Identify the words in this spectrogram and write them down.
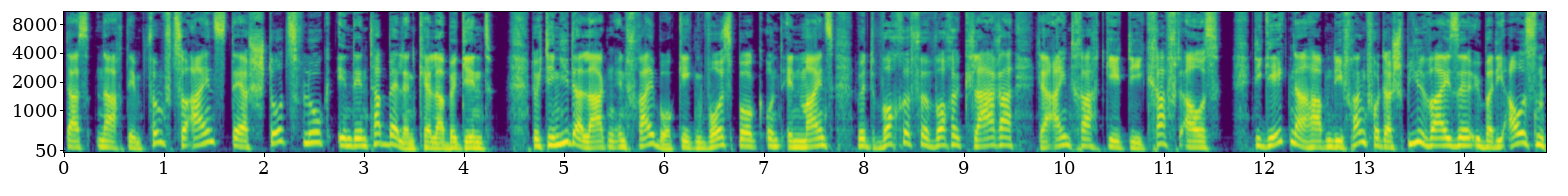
dass nach dem 5 zu 1 der Sturzflug in den Tabellenkeller beginnt. Durch die Niederlagen in Freiburg gegen Wolfsburg und in Mainz wird Woche für Woche klarer, der Eintracht geht die Kraft aus. Die Gegner haben die Frankfurter Spielweise über die Außen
